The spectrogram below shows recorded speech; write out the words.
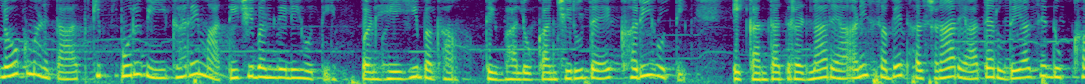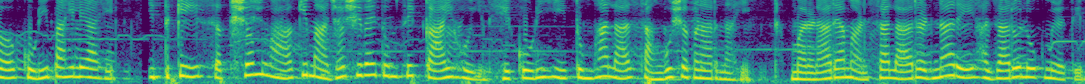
लोक म्हणतात की पूर्वी घरे मातीची बनलेली होती पण हेही बघा तेव्हा लोकांची हृदय खरी होती. एकांतात रडणाऱ्या आणि सभेत हसणाऱ्या त्या हृदयाचे दुःख कोणी पाहिले आहे? इतके सक्षम व्हा की माझ्याशिवाय तुमचे काय होईल हे कोणीही तुम्हाला सांगू शकणार नाही. मरणाऱ्या माणसाला रडणारे हजारो लोक मिळतील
